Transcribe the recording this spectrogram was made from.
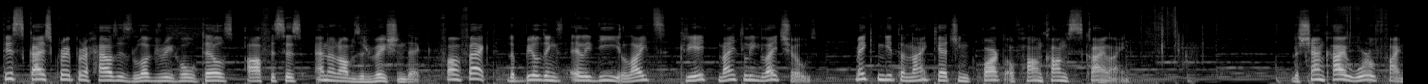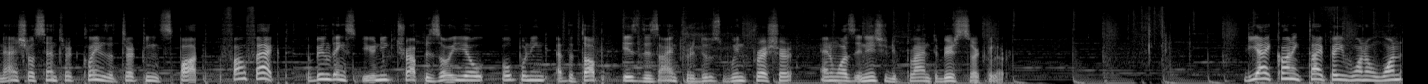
This skyscraper houses luxury hotels, offices, and an observation deck. Fun fact, the building's LED lights create nightly light shows, making it a eye-catching part of Hong Kong's skyline. The Shanghai World Financial Center claims the 13th spot. Fun fact, the building's unique trapezoidal opening at the top is designed to reduce wind pressure and was initially planned to be circular. The iconic Taipei 101,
